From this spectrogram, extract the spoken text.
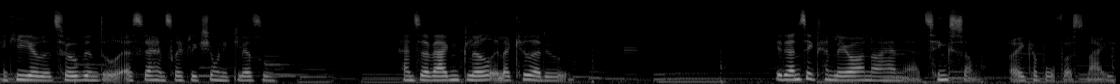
Han kigger ud af togvinduet og ser hans refleksion i glasset. Han ser hverken glad eller ked af det ud. Et ansigt, han laver, når han er tænksom og ikke har brug for at snakke.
